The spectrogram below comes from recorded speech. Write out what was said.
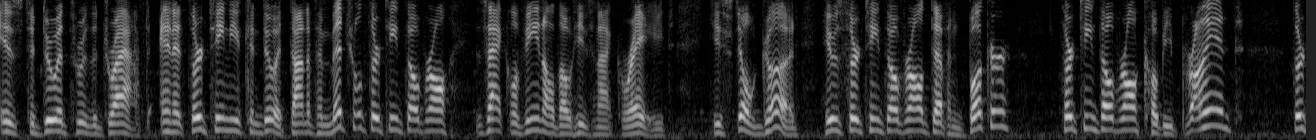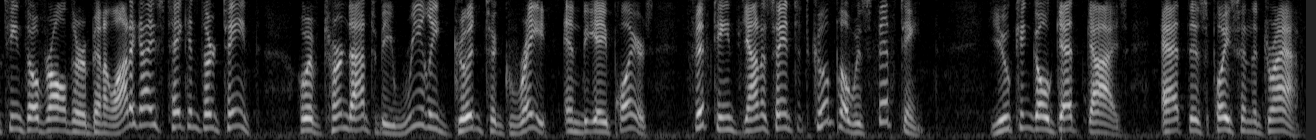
is to do it through the draft. And at 13, you can do it. Donovan Mitchell, 13th overall. Zach LaVine, although he's not great, he's still good. He was 13th overall. Devin Booker, 13th overall. Kobe Bryant, 13th overall. There have been a lot of guys taken 13th who have turned out to be really good to great NBA players. 15th, Giannis Antetokounmpo was 15th. You can go get guys at this place in the draft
